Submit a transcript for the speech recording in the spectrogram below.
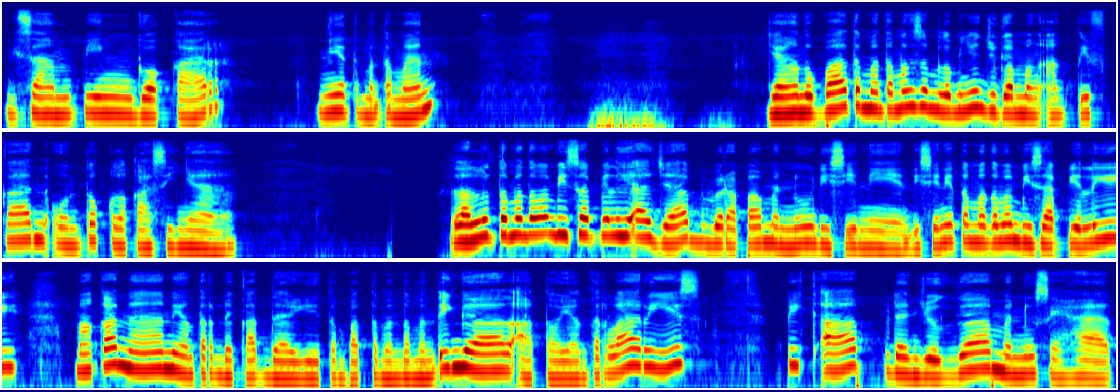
di samping gokar ini ya teman-teman jangan lupa teman-teman sebelumnya juga mengaktifkan untuk lokasinya Lalu teman-teman bisa pilih aja beberapa menu di sini. Di sini teman-teman bisa pilih makanan yang terdekat dari tempat teman-teman tinggal atau yang terlaris, pick up dan juga menu sehat.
